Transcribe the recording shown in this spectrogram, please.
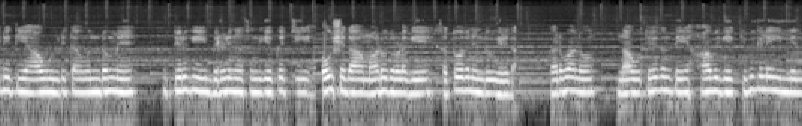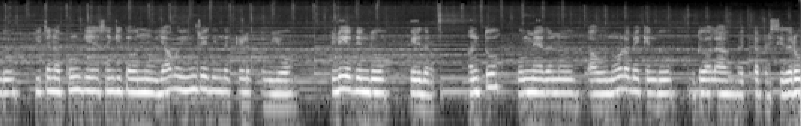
ಈ ರೀತಿಯ ಹಾವು ಹಿಡಿತ ಒಂದೊಮ್ಮೆ ತಿರುಗಿ ಬೆರಳಿನ ಸಂದಿಗೆ ಕಚ್ಚಿ ಔಷಧ ಮಾಡುವುದರೊಳಗೆ ಸತ್ತೋದನೆಂದು ಹೇಳಿದ. ಕರ್ವಾಲೋ, ನಾವು ತಿಳಿದಂತೆ ಹಾವಿಗೆ ಕಿವಿಗಳೇ ಇಲ್ಲೆಂದು ಈತನ ಪುಂಗಿಯ ಸಂಗೀತವನ್ನು ಯಾವ ಇಂದ್ರಿಯದಿಂದ ಕೇಳುತ್ತವೆಯೋ ತಿಳಿಯದೆಂದು ಹೇಳಿದರು. ಅಂತೂ ಒಮ್ಮೆ ಅದನ್ನು ತಾವು ನೋಡಬೇಕೆಂದು ಕುತೂಹಲ ವ್ಯಕ್ತಪಡಿಸಿದರು.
